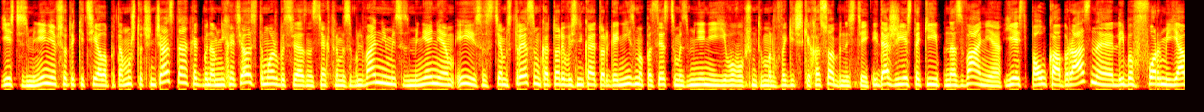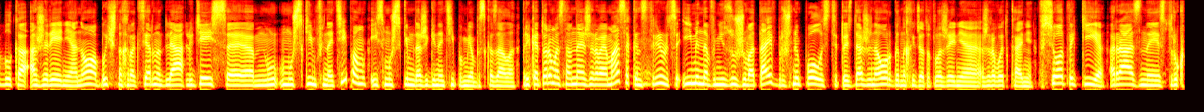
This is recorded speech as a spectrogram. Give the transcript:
есть изменения все-таки тела, потому что очень часто, как бы нам не хотелось, это может быть связано с некоторыми заболеваниями, с изменением и со, с тем стрессом, который возникает у организма посредством изменения его, в общем-то, морфологических особенностей. И даже есть такие названия. Есть паукообразное, либо в форме яблока ожирение. Оно обычно характерно для людей с э, мужским фенотипом и с мужским даже генотипом, я бы сказала, при котором основная жировая масса концентрируется именно внизу живота и в брюшной полости, то есть даже на органах идет отложение жировой ткани. Все-таки разные структуры,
